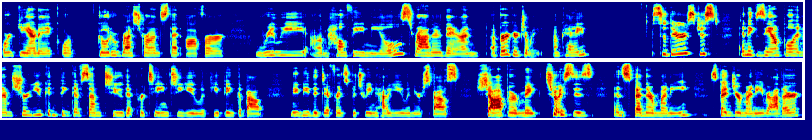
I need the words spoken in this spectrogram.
organic or go to restaurants that offer really um, healthy meals rather than a burger joint. Okay. So there's just an example, and I'm sure you can think of some too that pertain to you if you think about maybe the difference between how you and your spouse shop or make choices and spend their money, spend your money rather.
